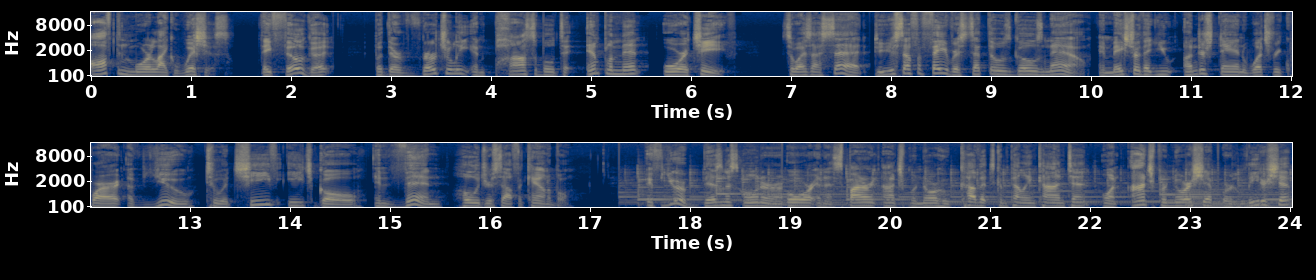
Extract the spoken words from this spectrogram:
often more like wishes. They feel good, but they're virtually impossible to implement or achieve. So, as I said, do yourself a favor, set those goals now, and make sure that you understand what's required of you to achieve each goal, and then hold yourself accountable. If you're a business owner or an aspiring entrepreneur who covets compelling content on entrepreneurship or leadership,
